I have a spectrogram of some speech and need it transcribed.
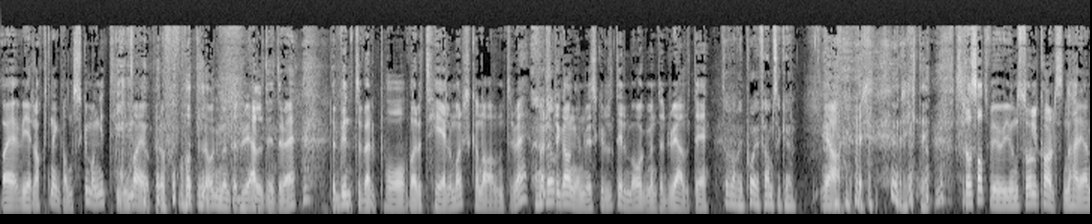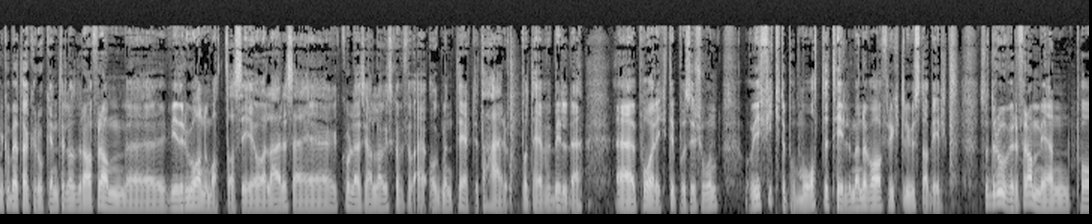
Og vi har lagt ned ganske mange timer i å prøve å få til augmented reality, tror jeg. Det begynte vel på var det Telemarkskanalen, tror jeg. Første gangen vi skulle til med augmented reality. Da var vi på i fem sekunder. Ja, riktig. Så da satt vi jo Jon Ståle Karlsen her i NRK Beta-kroken til å dra fram uh, videregående-matta si og lære seg uh, hvordan i alle dager skal vi få augmentert dette her oppå TV-bildet uh, på riktig posisjon. Og vi fikk det på en måte til, men det var fryktelig ustabilt. Så dro vi det fram igjen på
